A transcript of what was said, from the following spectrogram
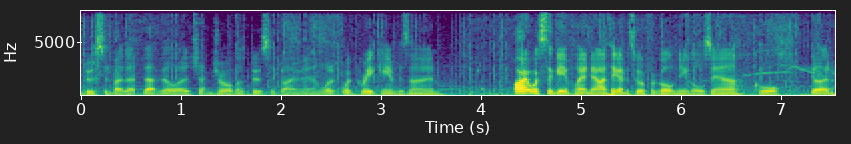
boosted by that, that village that Joel was boosted by, man. What, what great game design. Alright, what's the game plan now? I think I just go for Golden Eagles, yeah? Cool. Good.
